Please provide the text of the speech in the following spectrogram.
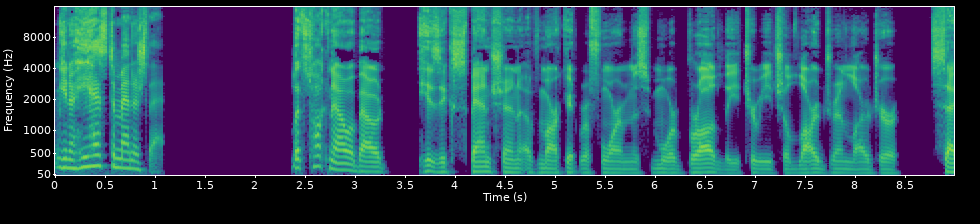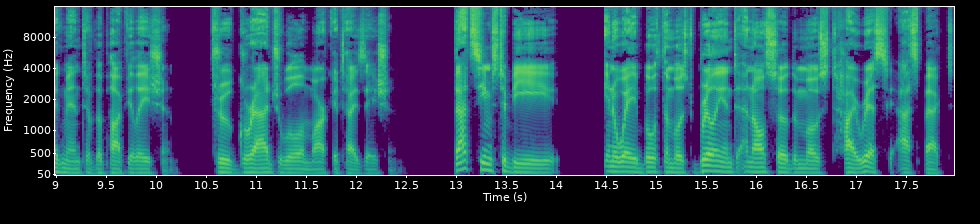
you know, he has to manage that. Let's talk now about his expansion of market reforms more broadly to reach a larger and larger segment of the population through gradual marketization. That seems to be in a way, both the most brilliant and also the most high risk aspect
